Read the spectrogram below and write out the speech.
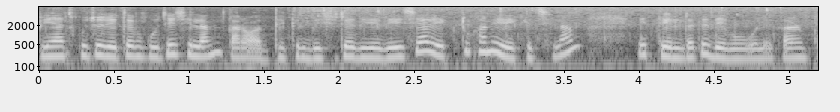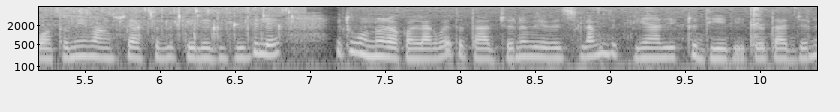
পেঁয়াজ কুচো যেটা আমি কুচেছিলাম তার অর্ধেকের বেশিটা দিয়ে দিয়েছি। আর একটুখানি রেখেছিলাম এই তেলটাতে দেবো বলে। কারণ প্রথমেই মাংস একসাথে তেলে দিতে দিলে একটু অন্যরকম লাগবে। তো তার জন্য ভেবেছিলাম যে পেঁয়াজ একটু দিয়ে দিই। তো তার জন্য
